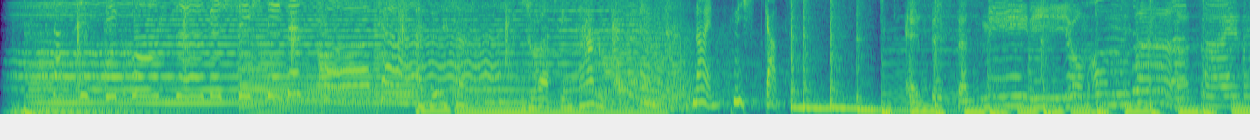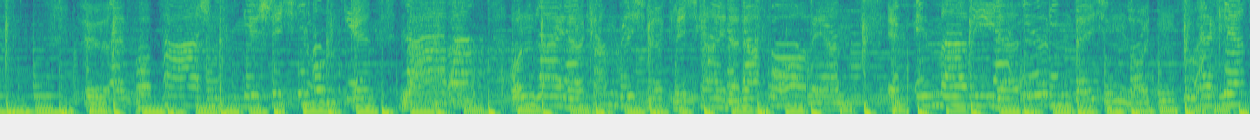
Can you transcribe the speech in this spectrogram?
Das ist die kurze Geschichte des Podcasts. Also ist das sowas wie ein Tagebuch? Nein, nicht ganz. Es ist das Medium unserer Zeit für Reportagen, Geschichten und Gelaber. Und leider kann sich wirklich keiner davor wehren, es immer wieder irgendwelchen Leuten zu erklären.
